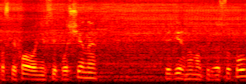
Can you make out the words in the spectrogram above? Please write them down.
Пошліфовані всі площини. Підігнано під висоту.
